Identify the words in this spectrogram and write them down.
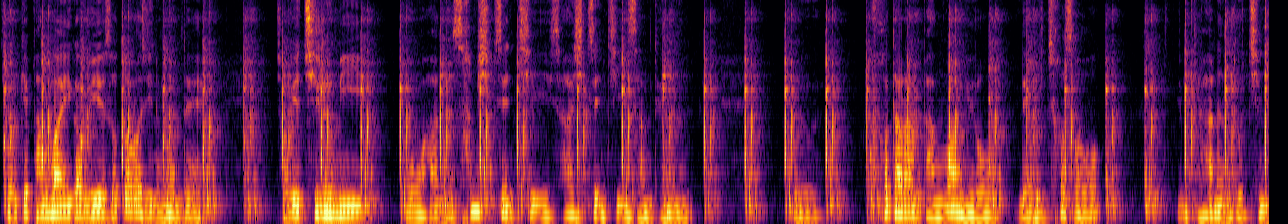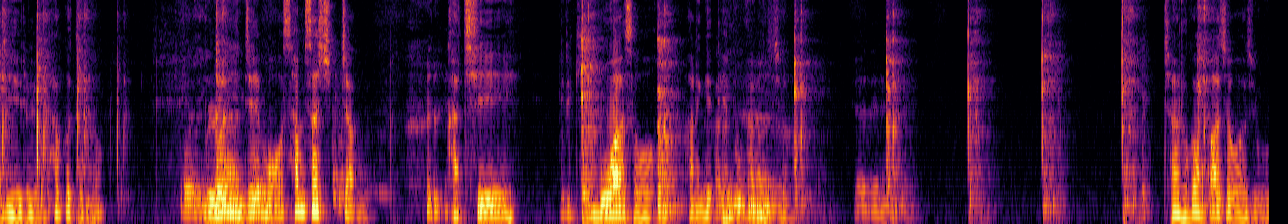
저렇게 방망이가 위에서 떨어지는 건데 저게 지름이 뭐 한 30cm, 40cm 이상 되는 그 커다란 방망이로 내리쳐서 이렇게 하는 도침질을 하거든요. 물론 이제 뭐 3, 40장 같이 이렇게 모아서 하는 게 대부분이죠. 자루가 빠져가지고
